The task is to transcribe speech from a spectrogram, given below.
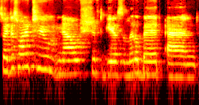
So I just wanted to now shift gears a little bit and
